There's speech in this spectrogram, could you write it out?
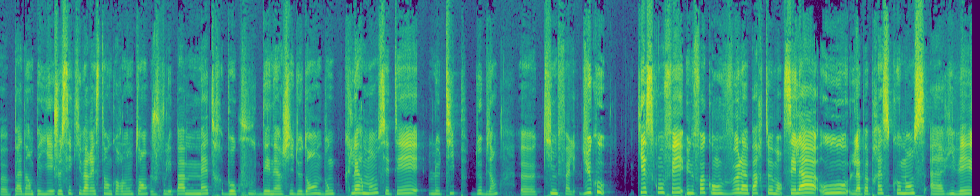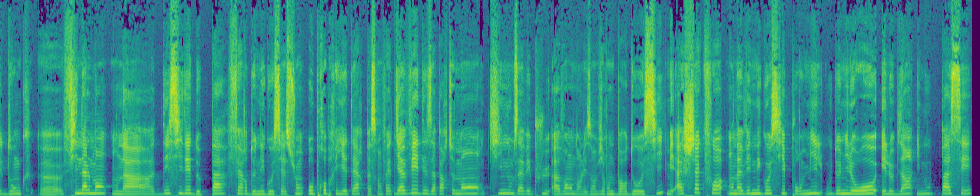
euh, pas d'impayé. Je sais qu'il va rester encore longtemps. Je voulais pas mettre beaucoup d'énergie dedans, donc clairement, c'était le type de bien qu'il me fallait. Du coup, Qu'est-ce qu'on fait une fois qu'on veut l'appartement? C'est là où la paperasse commence à arriver. Donc euh, finalement, on a décidé de pas faire de négociation au propriétaire parce qu'en fait, il y avait des appartements qui nous avaient plu avant dans les environs de Bordeaux aussi. Mais à chaque fois, on avait négocié pour 1000 ou 2000 euros et le bien, il nous passait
